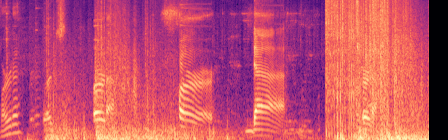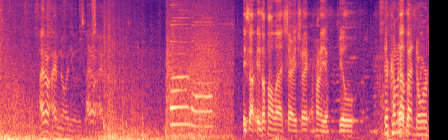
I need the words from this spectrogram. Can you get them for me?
Verda? Words. Ferda. Fer. Da. Ferda. I don't. I have no idea what this is. He's up, he's up on the ledge, sorry, straight in front of you. You'll, They're coming out that door.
